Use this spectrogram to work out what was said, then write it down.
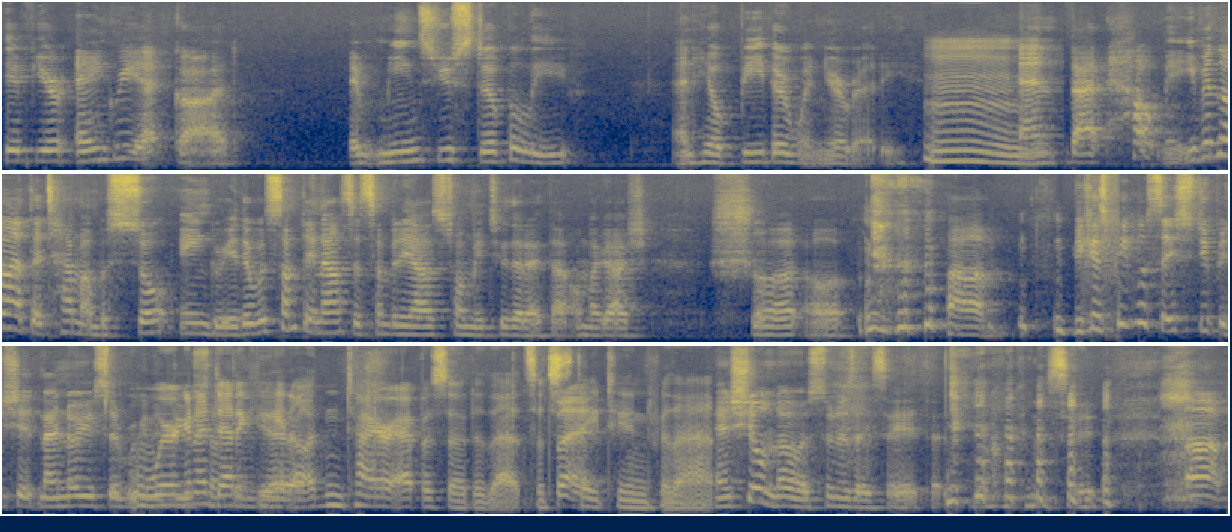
if you're angry at God, it means you still believe and he'll be there when you're ready. And that helped me. Even though at the time I was so angry, there was something else that somebody else told me too that I thought, oh my gosh, shut up. um, because people say stupid shit, and I know you said we're gonna, we're gonna dedicate an entire episode to that so But- stay tuned for that And she'll know as soon as I say it what I'm gonna say. Um,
